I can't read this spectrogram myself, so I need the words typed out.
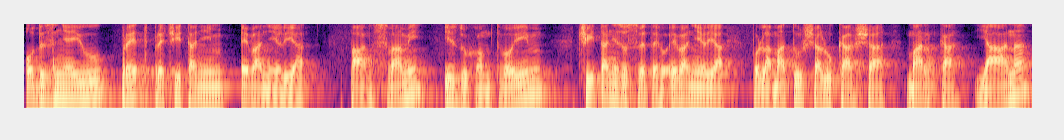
odznejú pred prečítaním Evanielia. Pán s vami i s duchom tvojim. Čítanie zo svätého Evanielia podľa Matúša, Lukáša, Marka, Jána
